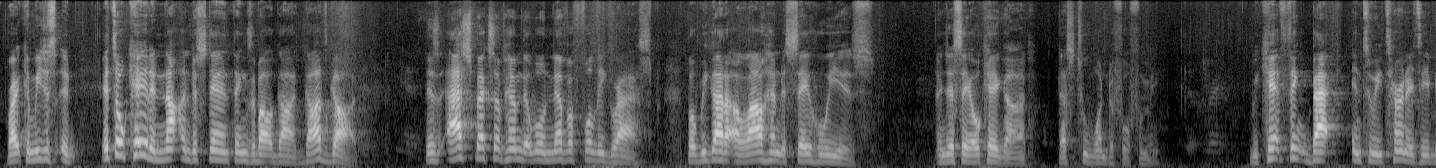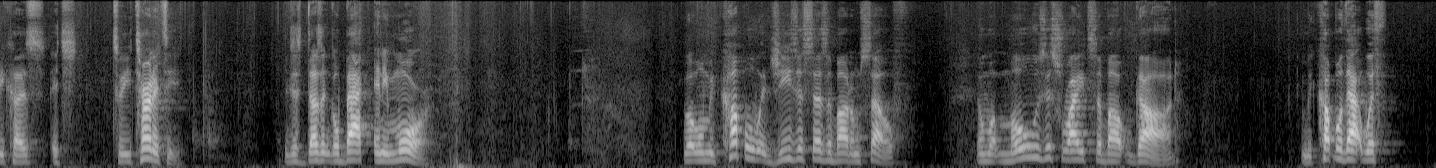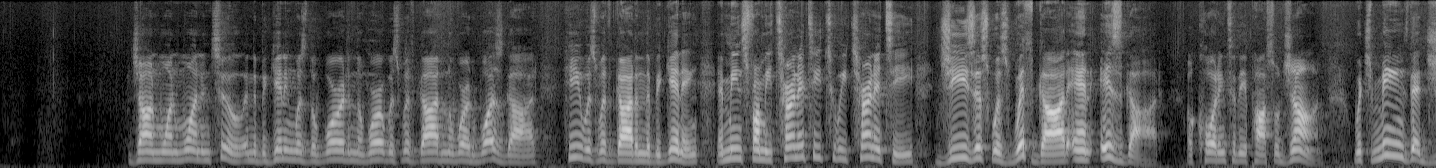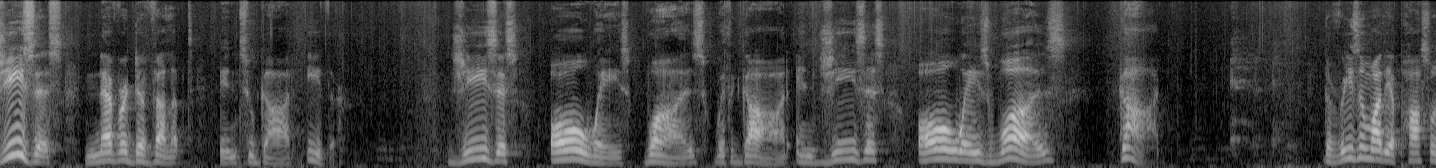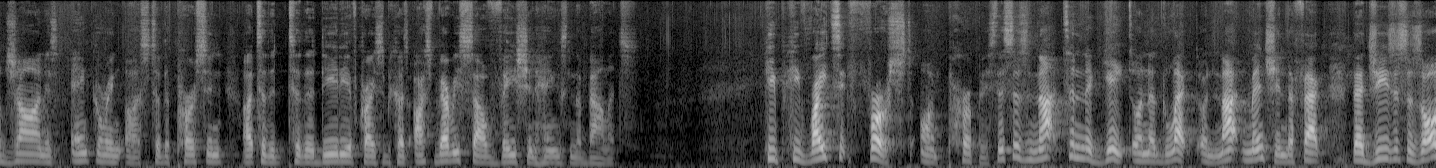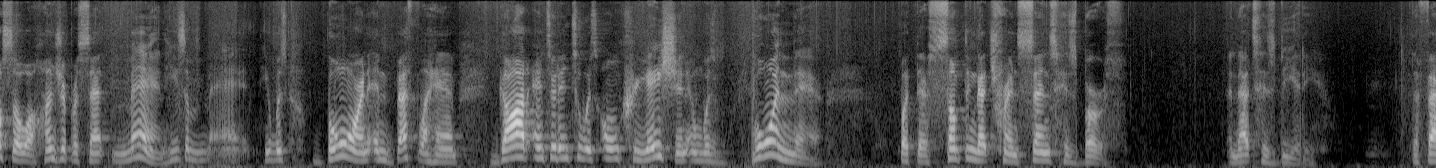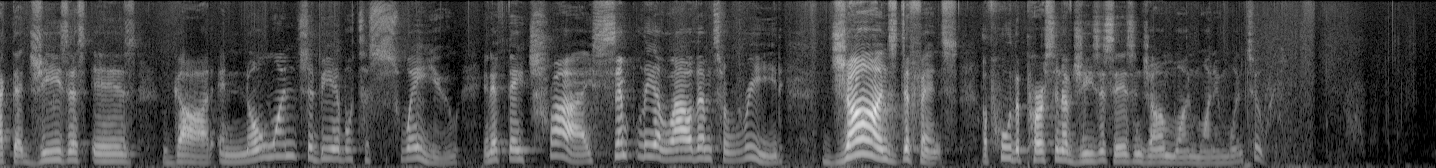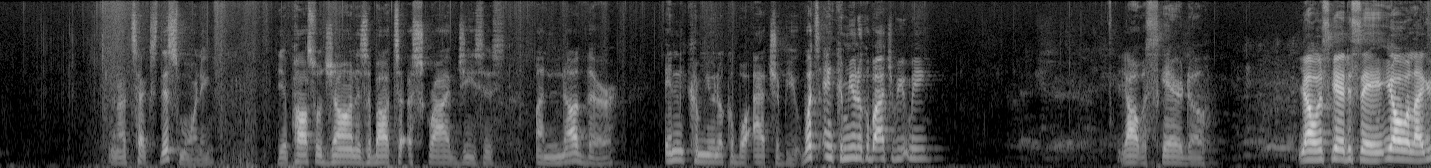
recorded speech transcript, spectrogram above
Right? Can we just, it, it's okay to not understand things about God. God's God. There's aspects of him that we'll never fully grasp, but we got to allow him to say who he is and just say, okay, God, that's too wonderful for me. We can't think back into eternity because it's to eternity. It just doesn't go back anymore. But when we couple what Jesus says about himself and what Moses writes about God, and we couple that with John 1 1 and 2, in the beginning was the Word, and the Word was with God, and the Word was God. He was with God in the beginning. It means from eternity to eternity, Jesus was with God and is God, according to the Apostle John, which means that Jesus never developed into God either. Jesus always was with God, and Jesus always was God. The reason why the apostle john is anchoring us to the person uh, to the to the deity of christ is because our very salvation hangs in the balance. He, he writes it first on purpose. This is not to negate or neglect or not mention the fact that jesus is also 100% man. He's a man. He was born in bethlehem. God entered into his own creation and was born there. But there's something that transcends his birth and that's his deity the fact that Jesus is God, and no one should be able to sway you. And if they try, simply allow them to read John's defense of who the person of Jesus is in John 1 1 and 1 2. In our text this morning, the Apostle John is about to ascribe Jesus another incommunicable attribute. What's incommunicable attribute mean? Y'all was scared though. Y'all were scared to say it. Y'all were like,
